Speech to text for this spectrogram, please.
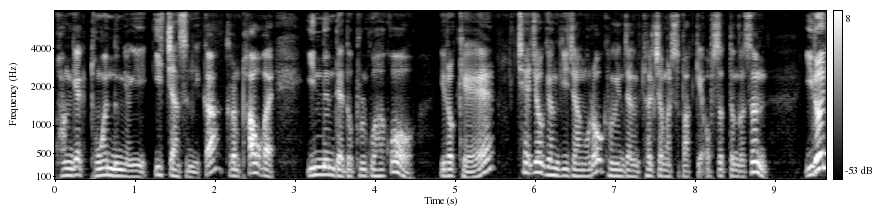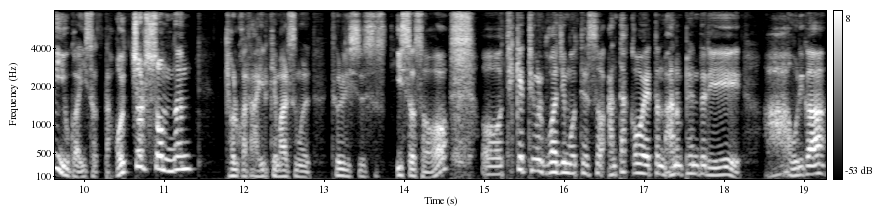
관객 동원 능력이 있지 않습니까? 그런 파워가 있는데도 불구하고 이렇게 최저 경기장으로 공연장을 결정할 수밖에 없었던 것은 이런 이유가 있었다. 어쩔 수 없는 결과다 이렇게 말씀을 드릴 수 있어서 어, 티켓팅을 구하지 못해서 안타까워했던 많은 팬들이 아 우리가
